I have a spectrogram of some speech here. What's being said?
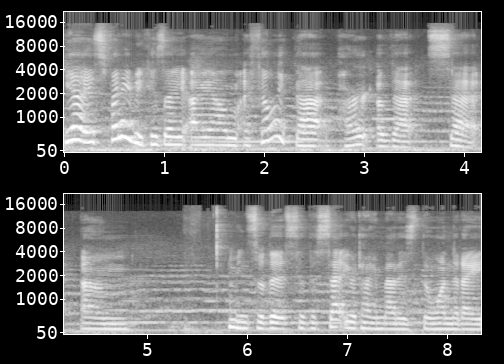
Yeah, it's funny because I, I um I feel like that part of that set um I mean, so the so the set you're talking about is the one that I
